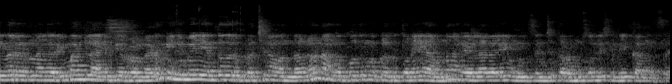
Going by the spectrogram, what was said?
இவர் நாங்கள் ரிமாண்டில் அனுப்பிடுறோம் மேடம் இனிமேல் எந்த ஒரு பிரச்சனை வந்தாலும் நாங்கள் பொதுமக்களுக்கு துணையாக இருந்தோம் நாங்கள் எல்லா வேலையும் உங்களுக்கு செஞ்சு தரோம்னு சொல்லி சொல்லியிருக்காங்க சார்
